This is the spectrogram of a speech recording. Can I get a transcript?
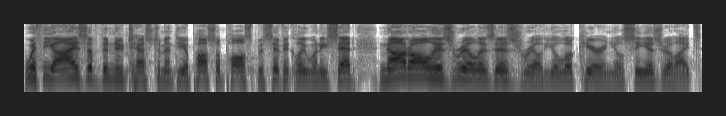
with the eyes of the New Testament. The Apostle Paul, specifically, when he said, Not all Israel is Israel, you'll look here and you'll see Israelites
